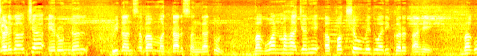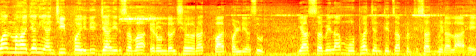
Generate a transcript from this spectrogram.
जळगावच्या एरोंडल विधानसभा मतदारसंघातून भगवान महाजन हे अपक्ष उमेदवारी करत आहे. भगवान महाजन यांची पहिली जाहीर सभा एरोंडल शहरात पार पडली असून या सभेला मोठा जनतेचा प्रतिसाद मिळाला आहे.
